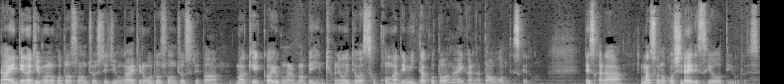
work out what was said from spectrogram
相手が自分のことを尊重して自分が相手のことを尊重すればまあ結果は良くなる、まあ、勉強においてはそこまで見たことはないかなとは思うんですけど。ですからまあその子次第ですよっていうことです。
